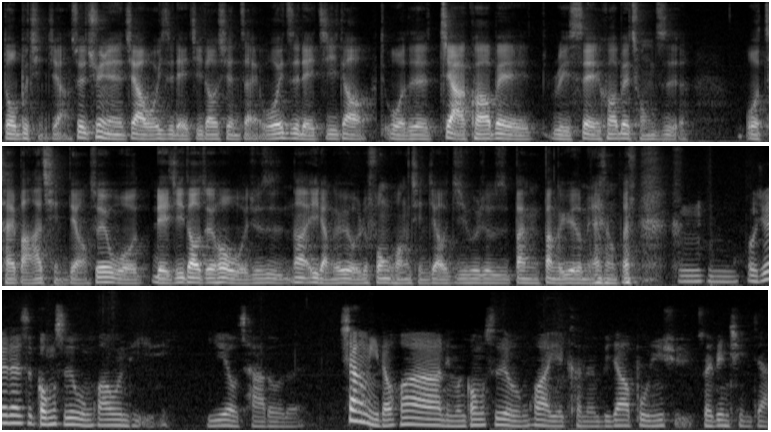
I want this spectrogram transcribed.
都不请假。所以去年的假我一直累积到现在，我一直累积到我的假快要被 reset，快要被重置了。我才把它请掉，所以我累积到最后，我就是那一两个月我就疯狂请假，我几乎就是半半个月都没来上班。嗯哼，我觉得这是公司文化问题，也有差，对不对？像你的话，你们公司的文化也可能比较不允许随便请假，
